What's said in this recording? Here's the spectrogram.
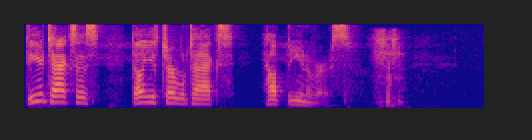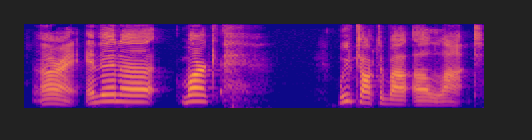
do your taxes don't use TurboTax. Help the universe. All right. And then, uh, Mark, we've talked about a lot.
